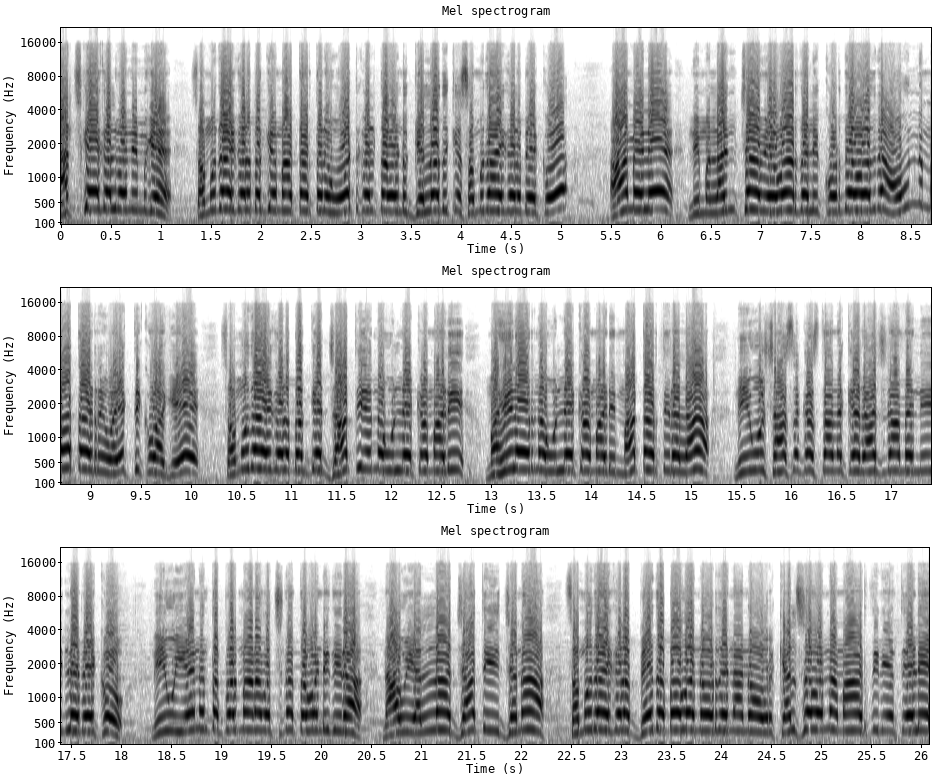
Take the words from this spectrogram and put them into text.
ನಾಚಿಕೆ ಆಗಲ್ವಾ ನಿಮಗೆ? ಸಮುದಾಯಗಳ ಬಗ್ಗೆ ಮಾತಾಡ್ತಾರೆ, ಓಟ್ಗಳು ತಗೊಂಡು ಗೆಲ್ಲೋದಕ್ಕೆ ಸಮುದಾಯಗಳು ಬೇಕು. ಆಮೇಲೆ ನಿಮ್ಮ ಲಂಚ ವ್ಯವಹಾರದಲ್ಲಿ ಕೊಡದೆ ಹೋದ್ರೆ ಅವನ್ನ ಮಾತಾಡ್ರಿ ವೈಯಕ್ತಿಕವಾಗಿ. ಸಮುದಾಯಗಳ ಬಗ್ಗೆ ಜಾತಿಯನ್ನ ಉಲ್ಲೇಖ ಮಾಡಿ, ಮಹಿಳೆಯರನ್ನ ಉಲ್ಲೇಖ ಮಾಡಿ ಮಾತಾಡ್ತಿರಲ್ಲ, ನೀವು ಶಾಸಕ ಸ್ಥಾನಕ್ಕೆ ರಾಜೀನಾಮೆ ನೀಡಲೇಬೇಕು. ನೀವು ಏನಂತ ಪ್ರಮಾಣ ವಚನ ತಗೊಂಡಿದ್ದೀರಾ? ನಾವು ಎಲ್ಲ ಜಾತಿ, ಜನ, ಸಮುದಾಯಗಳ ಭೇದ ಭಾವ ನೋಡದೆ ನಾನು ಅವ್ರ ಕೆಲಸವನ್ನ ಮಾಡ್ತೀನಿ ಅಂತ ಹೇಳಿ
